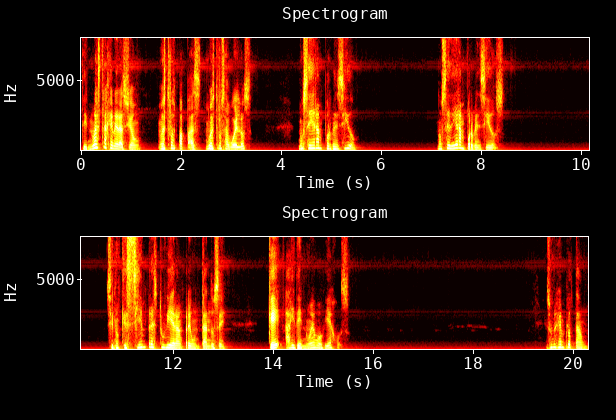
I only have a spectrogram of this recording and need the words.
de nuestra generación, nuestros papás, nuestros abuelos, no se dieran por vencido, no se dieran por vencidos, sino que siempre estuvieran preguntándose, ¿qué hay de nuevo, viejos? Es un ejemplo tan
